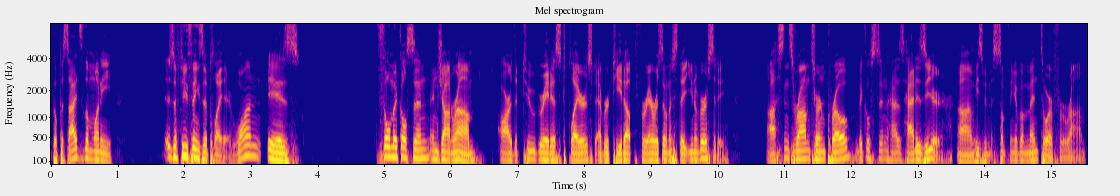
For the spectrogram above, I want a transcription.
But besides the money, there's a few things at play here. One is Phil Mickelson and Jon Rahm are the two greatest players to ever tee up for Arizona State University. Uh, since Rahm turned pro, Mickelson has had his ear. Um, he's been something of a mentor for Rahm.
